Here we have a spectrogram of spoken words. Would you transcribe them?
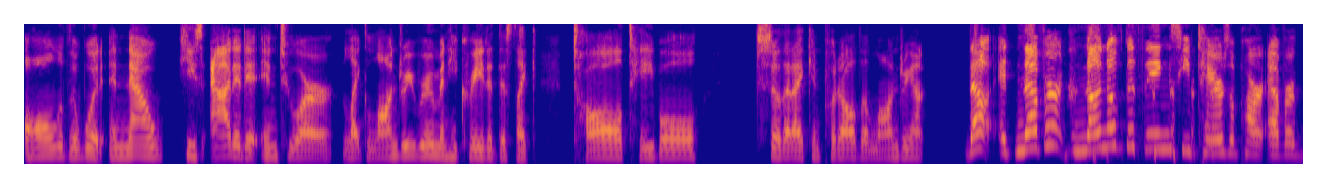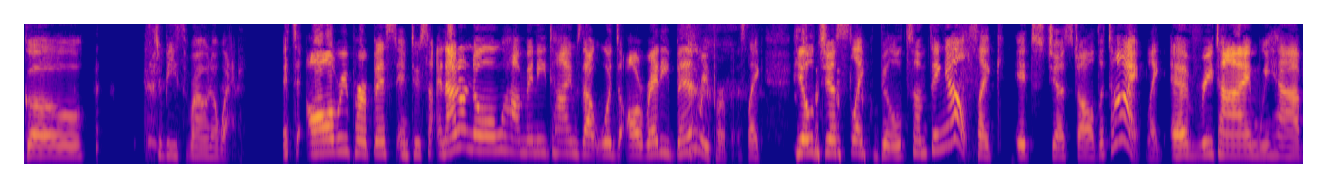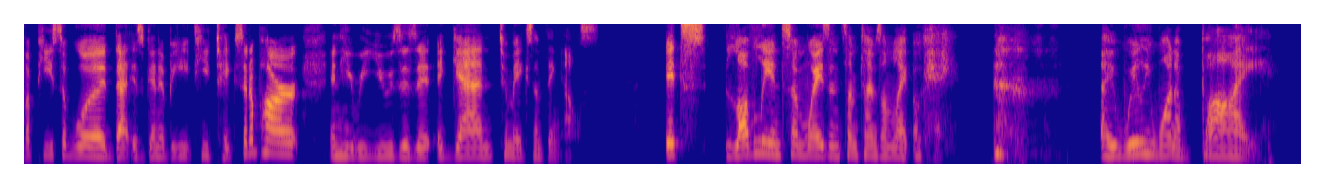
all of the wood and now he's added it into our like laundry room and he created this like tall table so that I can put all the laundry on. That it never none of the things he tears apart ever go to be thrown away. It's all repurposed into some, and I don't know how many times that wood's already been repurposed. Like he'll just like build something else. Like it's just all the time. Like every time we have a piece of wood that is going to be, he takes it apart and he reuses it again to make something else. It's lovely in some ways. And sometimes I'm like, okay, I really want to buy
